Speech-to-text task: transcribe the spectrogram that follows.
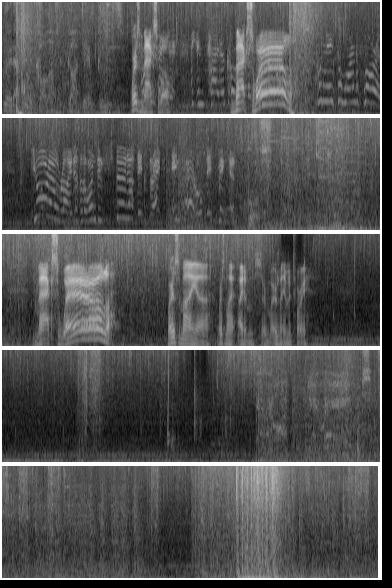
Right after you call off your goddamn goons. Where's Maxwell? The entire Maxwell! Who needs to warn the florist? Your outriders are the ones who stirred up this threat, imperiled this mission. Bullshit. Maxwell! Where's my uh where's my items or where's my inventory?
